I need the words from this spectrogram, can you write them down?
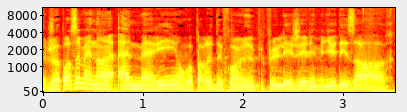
je vais passer maintenant à Anne-Marie. On va parler de quoi un peu plus léger, le milieu des arts.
